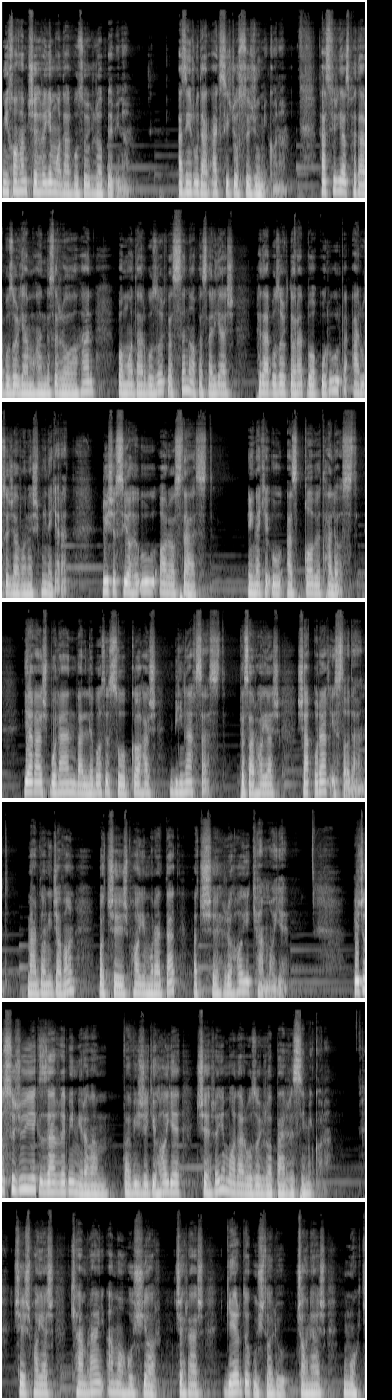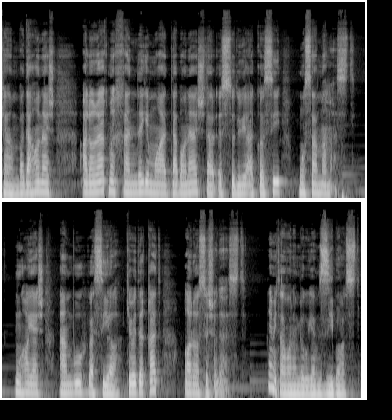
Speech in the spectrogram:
می‌خواهم چهره مادر بزرگ را ببینم. از این رو در عکسی جستجو می کنم. تصویری از پدر بزرگم مهندس راهن با مادر بزرگ و سه ناپسریش پدر بزرگ دارد با غرور به عروس جوانش می نگرد. ریش سیاه او آراسته است. عینک او از قاب تلاست. یقش بلند و لباس صبحگاهش بینقص است. پسرهایش شق و رق ایستادند. مردانی جوان با چشمهای مردد و چهره های کمایه به جستجوی یک ذره بین می روم و ویژگی های چهره مادر بزرگ را بررسی می کنم. چشمهایش کمرنگ اما هوشیار، چهرش گرد و گوشتالو، چانش محکم و دهانش علا رقم خنده معدبانش در استودیوی عکاسی مصمم است. موهایش انبوه و سیاه که به دقت آراسته شده است. نمی‌توانم بگویم زیباست.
